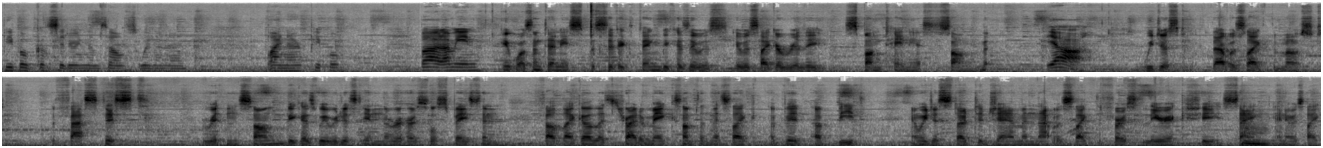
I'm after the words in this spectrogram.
People considering themselves women and binary people. But I mean, it wasn't any specific thing because it was it was like a really spontaneous song that yeah, we just that was like the most the fastest written song because we were just in the rehearsal space and felt like oh let's try to make something that's like a bit upbeat and we just start to jam and that was like the first lyric she sang and it was like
